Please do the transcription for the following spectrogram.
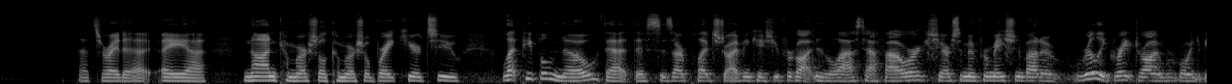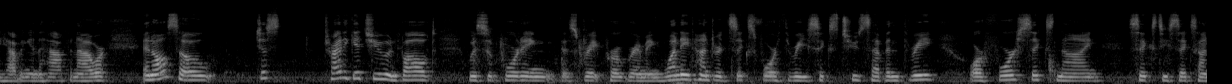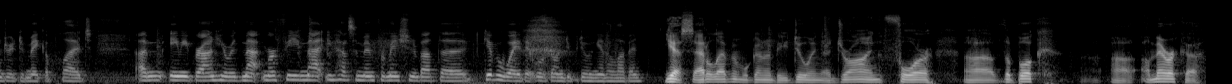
That's right, a, a, a uh, non-commercial commercial break here too let people know that this is our pledge drive in case you've forgotten in the last half hour. Share some information about a really great drawing we're going to be having in a half an hour. And also just try to get you involved with supporting this great programming. 1 800 643 6273 or 469 6600 to make a pledge. I'm Amy Brown here with Matt Murphy. Matt, you have some information about the giveaway that we're going to be doing at 11. Yes, at 11, we're going to be doing a drawing for uh, the book uh, America,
